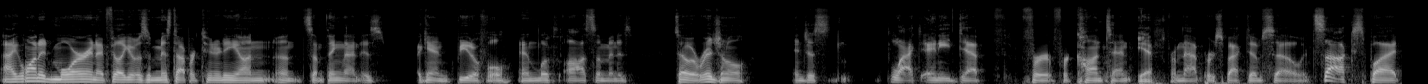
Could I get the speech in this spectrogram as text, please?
I wanted more, and I feel like it was a missed opportunity on, on something that is again beautiful and looks awesome and is so original, and just lacked any depth for for content. Yeah. from that perspective. So it sucks, but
